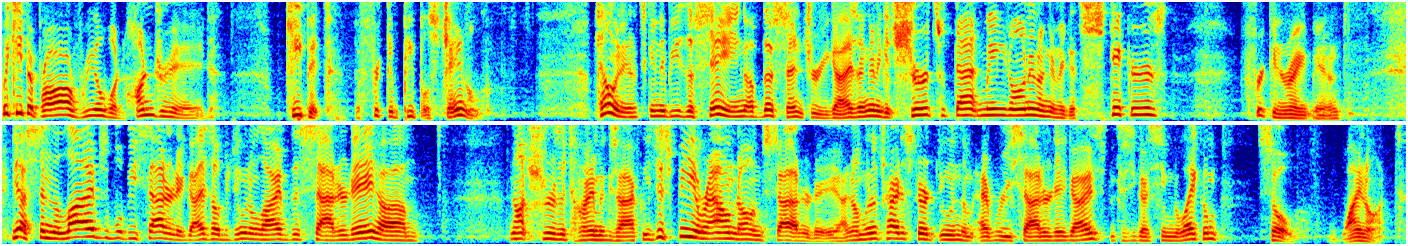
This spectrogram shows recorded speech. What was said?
We keep it raw, real 100. Keep it, the freaking people's channel. I'm telling you, it's going to be the saying of the century, guys. I'm going to get shirts with that made on it. I'm going to get stickers. Freaking right, man. Yes, and the lives will be Saturday, guys. I'll be doing a live this Saturday. Um, Not sure the time exactly. Just be around on Saturday. And I'm going to try to start doing them every Saturday, guys, because you guys seem to like them. So, why not?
